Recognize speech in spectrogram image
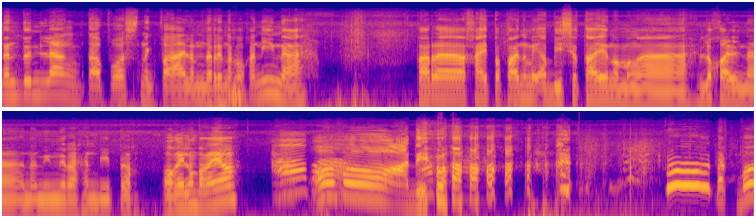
nandun lang tapos nagpaalam na rin ako kanina para kahit papaano may abiso tayo ng mga lokal na naninirahan dito. Okay lang ba kayo? Opo. Opo! Di ba? Woo! Takbo!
